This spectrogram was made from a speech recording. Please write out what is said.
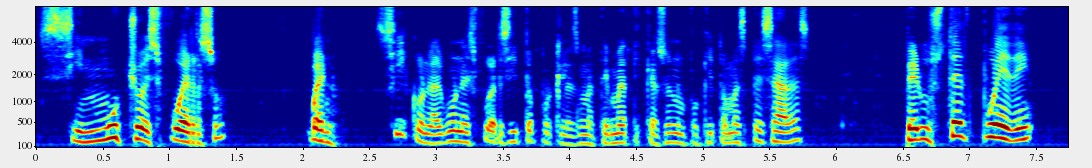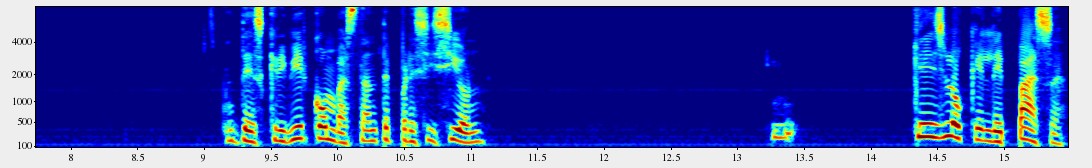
sin mucho esfuerzo, bueno, sí con algún esfuerzo porque las matemáticas son un poquito más pesadas, pero usted puede describir con bastante precisión qué es lo que le pasa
